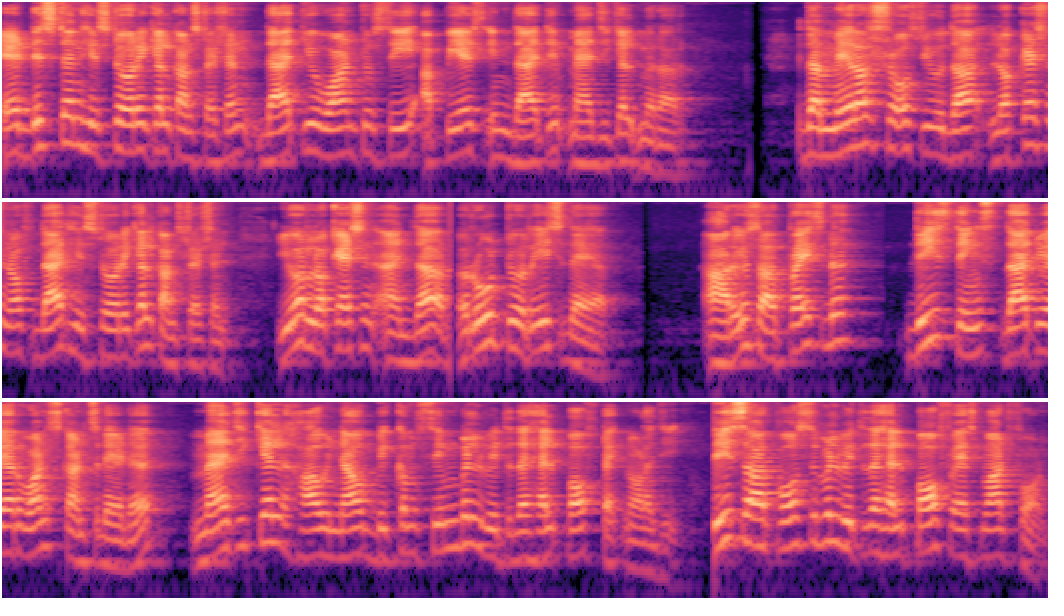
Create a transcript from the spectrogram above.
A distant historical construction that you want to see appears in that magical mirror. The mirror shows you the location of that historical construction, your location and the route to reach there. Are you surprised? These things that were once considered magical have now become simple with the help of technology. These are possible with the help of a smartphone.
